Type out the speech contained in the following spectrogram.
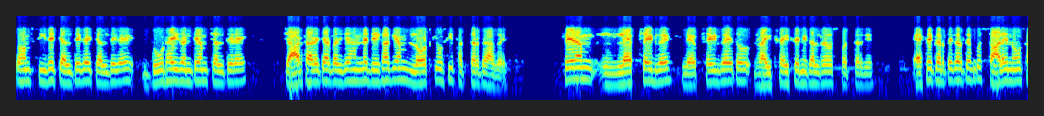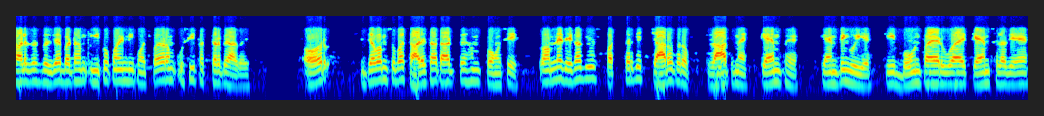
तो हम सीधे चलते गए चलते गए, दो ढाई घंटे हम चलते रहे, चार, साढ़े चार बज गए, हमने देखा कि हम लौट के उसी पत्थर पे आ गए। फिर हम लेफ़्ट साइड गए, लेफ़्ट साइड गए तो राइट साइड से निकल रहे उस पत्थर के। ऐसे करते करते हमको साढ़े नौ, साढ़े दस बज गए, बट हम इको पॉइंट नहीं पहुँच पाए और हम उसी पत्थर पे आ गए। और जब हम सुबह साढ़े सात, आठ पे हम पहुँचे तो हमने देखा कि उस पत्थर के चारों तरफ़ रात में कैंप है। कैंपिंग हुई है कि बोन फायर हुआ है कैंप्स लगे हैं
